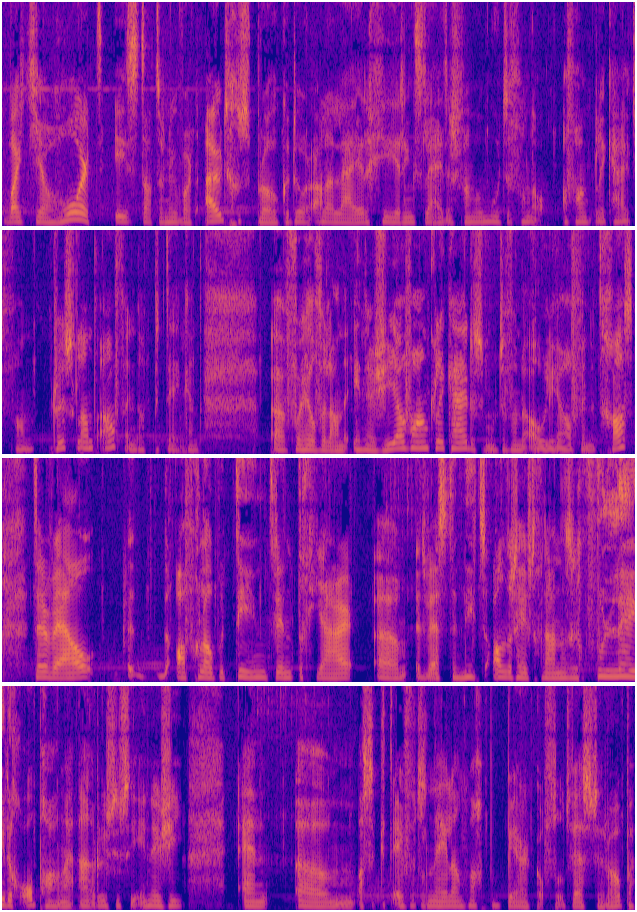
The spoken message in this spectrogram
Wat je hoort is dat er nu wordt uitgesproken door allerlei regeringsleiders van we moeten van de afhankelijkheid van Rusland af. En dat betekent eh, voor heel veel landen energieafhankelijkheid. Dus we moeten van de olie af en het gas. Terwijl eh, de afgelopen 10, 20 jaar ehm, het Westen niets anders heeft gedaan dan zich volledig ophangen aan Russische energie. En ehm, als ik het even tot Nederland mag beperken of tot West-Europa,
